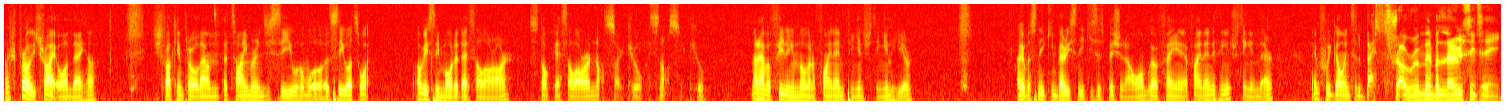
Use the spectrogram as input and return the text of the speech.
I should probably try it one day, huh? Just fucking throw down a timer and just see what, see what's what. Obviously, modded SLRR, stock SLRR, not so cool. It's not so cool. And I have a feeling I'm not gonna find anything interesting in here. I have a sneaking, very sneaky suspicion I won't go fi find anything interesting in there. Maybe if we go into the best showroom in Valo City,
